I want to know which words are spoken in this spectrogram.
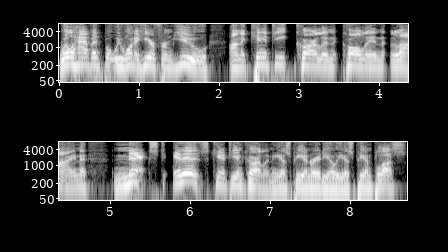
We'll have it, but we want to hear from you on a Canty Carlin call in line next. It is Canty and Carlin, ESPN Radio, ESPN Plus.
